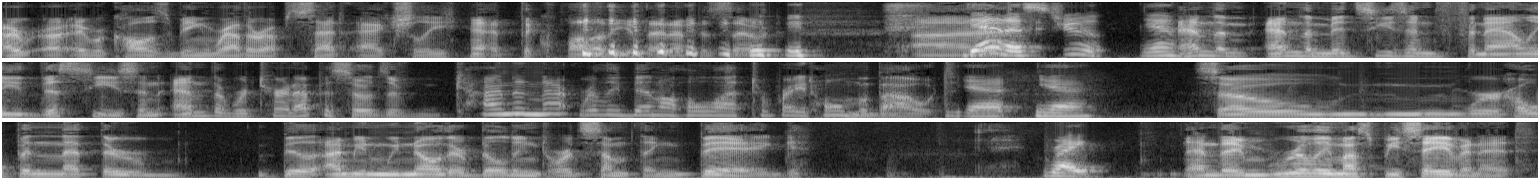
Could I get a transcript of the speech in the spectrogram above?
I I recall as being rather upset actually at the quality of that episode yeah, that's true. Yeah. and the and the mid season finale this season and the return episodes have kind of not really been a whole lot to write home about yeah. Yeah. so we're hoping that they're build I mean we know they're building towards something big Right. and they really must be saving it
